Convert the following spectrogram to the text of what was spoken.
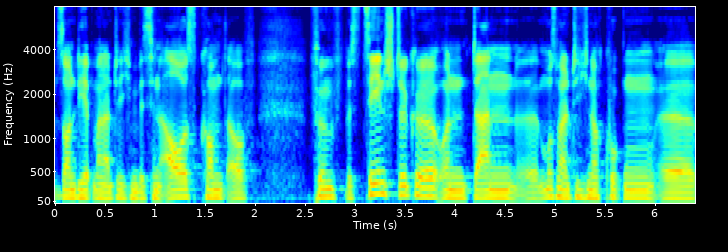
sondiert man natürlich ein bisschen aus, kommt auf fünf bis zehn Stücke und dann äh, muss man natürlich noch gucken, äh,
